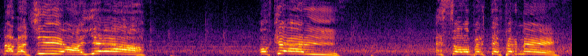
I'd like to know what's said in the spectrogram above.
La magia! Yeah! Ok! È solo per te e per me!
